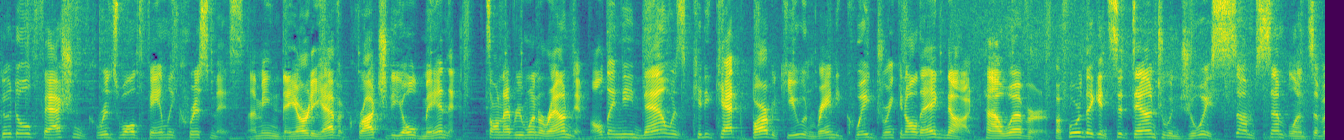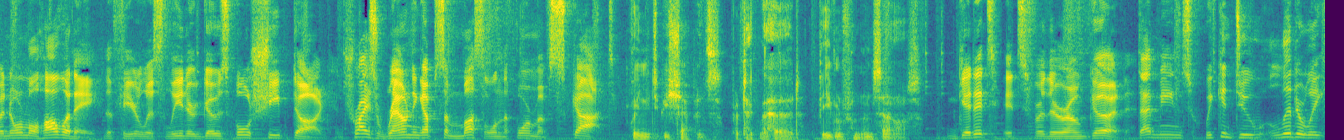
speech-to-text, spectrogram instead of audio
good old-fashioned Griswold family Christmas. I mean, they already have a crotchety old man that on everyone around him. All they need now is Kitty Cat barbecue and Randy Quaid drinking all the eggnog. However, before they can sit down to enjoy some semblance of a normal holiday, the fearless leader goes full sheepdog and tries rounding up some muscle in the form of Scott. We need to be shepherds, protect the herd, even from themselves. Get it? It's for their own good. That means we can do literally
